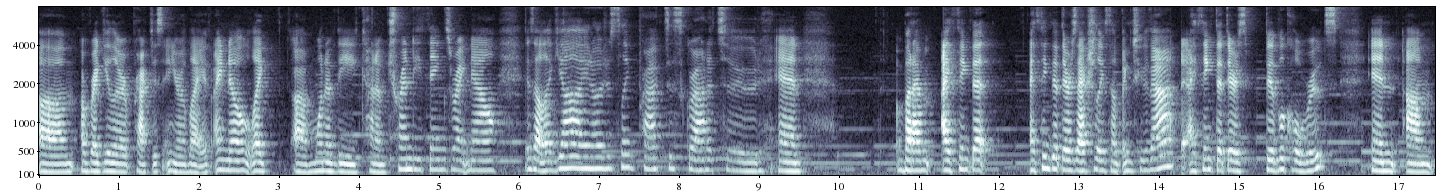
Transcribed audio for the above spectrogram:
um, a regular practice in your life. I know, like, um, one of the kind of trendy things right now is that like yeah you know just like practice gratitude. And but i'm i think that i think that there's actually something to that. I think that there's biblical roots in um,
